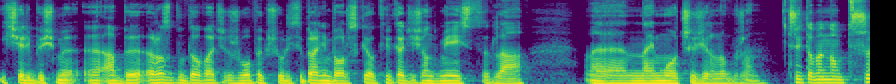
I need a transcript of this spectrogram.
i chcielibyśmy, e, aby rozbudować żłobek przy ulicy Braniborskiej o kilkadziesiąt miejsc dla e, najmłodszych zielonogórzan. Czyli to będą trzy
